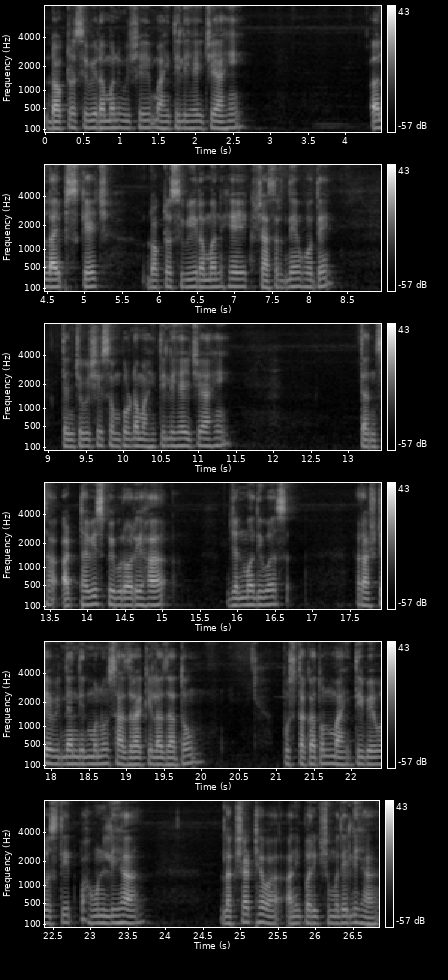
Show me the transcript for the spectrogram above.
doctor C V रमनविषयी माहिती लिहायची आहे. A life sketch doctor C V Raman हे एक शास्त्रज्ञ होते. त्यांच्याविषयी संपूर्ण माहिती लिहायची आहे. त्यांचा अठ्ठावीस फेब्रुवारी हा जन्मदिवस राष्ट्रीय विज्ञान दिन म्हणून साजरा केला जातो. पुस्तकातून माहिती व्यवस्थित पाहून लिहा लक्षात ठेवा आणि परीक्षेमध्ये लिहा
